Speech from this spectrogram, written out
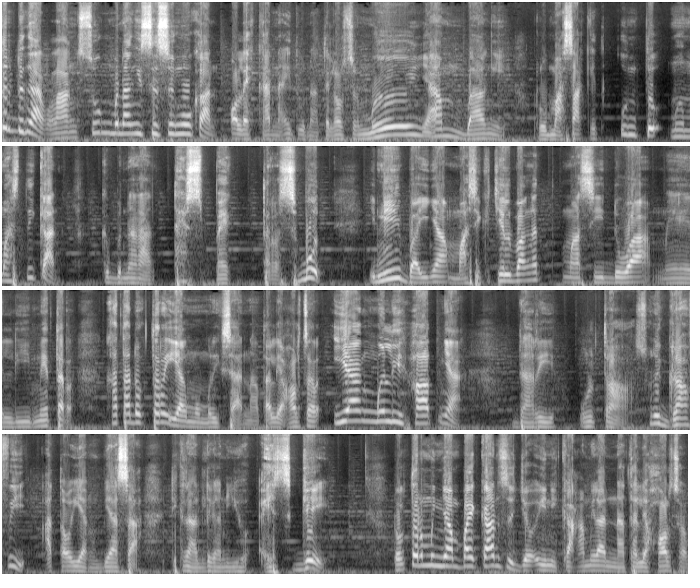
terdengar langsung menangis sesenggukan. Oleh karena itu Natalie Horser menyambangi rumah sakit untuk memastikan kebenaran tes pack tersebut. Ini bayinya masih kecil banget, masih 2 mm. Kata dokter yang memeriksa Natalia Holzer yang melihatnya dari ultrasonografi atau yang biasa dikenal dengan USG. Dokter menyampaikan sejauh ini kehamilan Natalia Holzer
